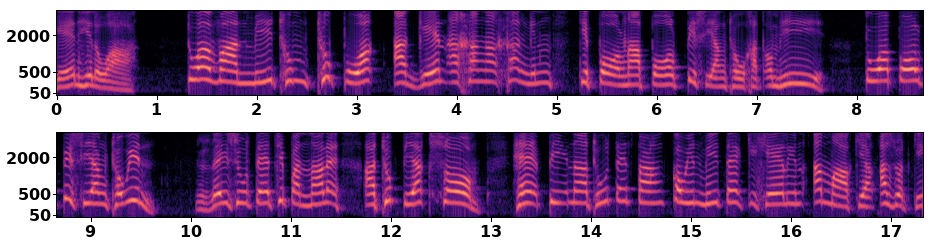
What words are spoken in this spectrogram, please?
gen hilowa. Tua van mi thum thu puak again akhanga khangin ki pol na pol pisiang tho khat om hi. Tua pol pisiang tho in. Jaisu te chipan na le athu piak som. He pi na thu te tang ko in mi te ki khelin ama kyang azot ki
